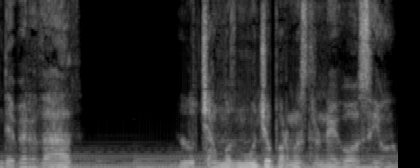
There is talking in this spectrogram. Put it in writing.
De verdad, Luchamos mucho por nuestro negocio.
